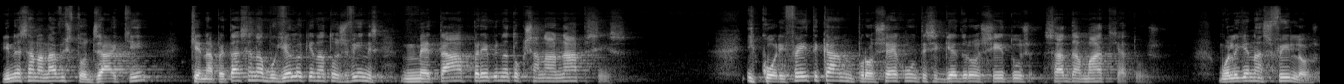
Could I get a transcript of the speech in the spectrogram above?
Είναι σαν να ανάβεις το τζάκι και να πετάς ένα μπουγέλο και να το σβήνεις. Μετά πρέπει να το ξανανάψεις. Οι κορυφαίοι τι κάνουν, προσέχουν τη συγκέντρωσή τους σαν τα μάτια τους. Μου έλεγε ένας φίλος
